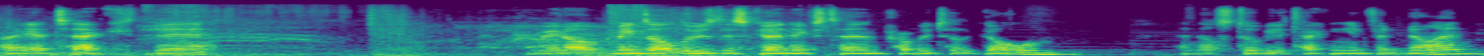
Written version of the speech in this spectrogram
I attack there. I mean, it means I'll lose this guy next turn, probably to the golem, and they'll still be attacking in for nine.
